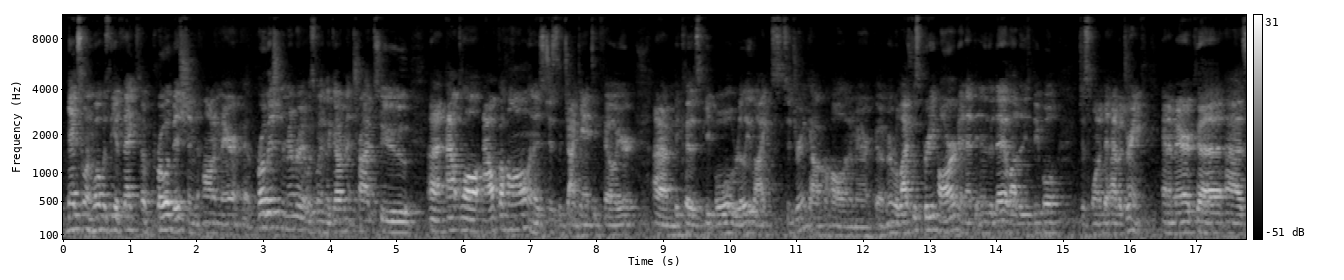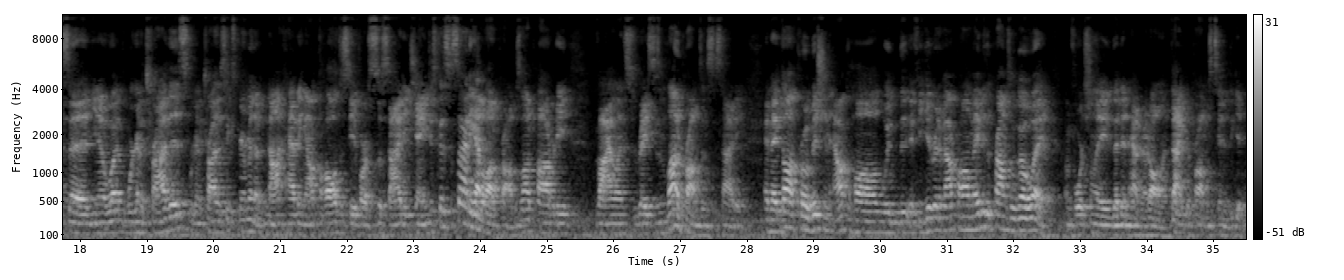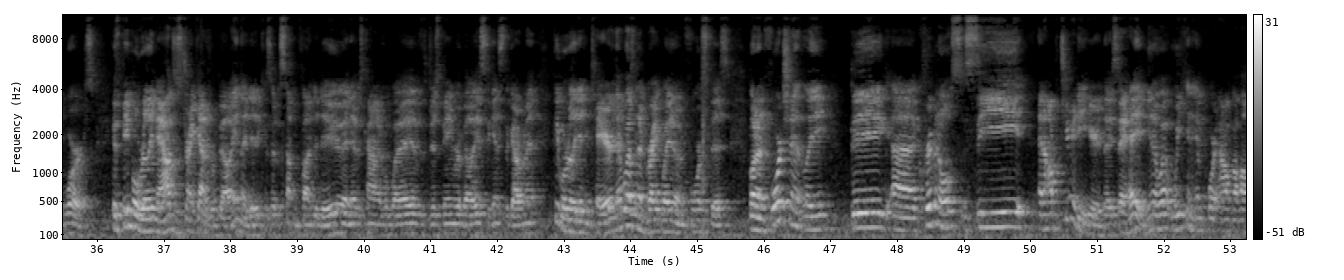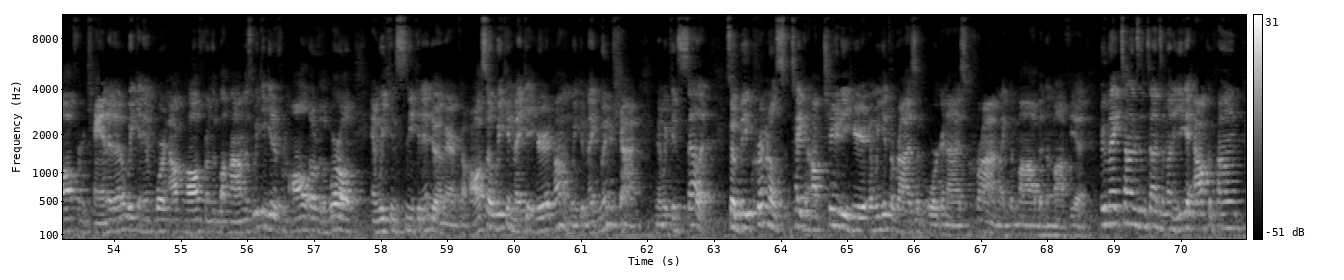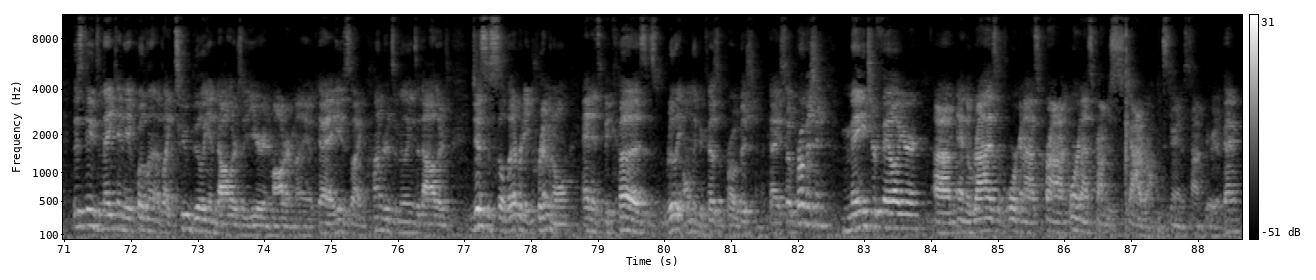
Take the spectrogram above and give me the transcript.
Next one, what was the effect of prohibition on America? Prohibition, remember, it was when the government tried to uh, outlaw alcohol, and it's just a gigantic failure um, because people really liked to drink alcohol in America. Remember, life was pretty hard, and at the end of the day, a lot of these people just wanted to have a drink. And America uh, said, you know what, we're going to try this. We're going to try this experiment of not having alcohol to see if our society changes, because society had a lot of problems, a lot of poverty, violence, racism, a lot of problems in society. And they thought prohibition alcohol would, if you get rid of alcohol, maybe the problems will go away. Unfortunately, that didn't happen at all. In fact, the problems tended to get worse. Because people really now just drank out of rebellion. They did it because it was something fun to do, and it was kind of a way of just being rebellious against the government. People really didn't care. There wasn't a great way to enforce this. But unfortunately, big uh, criminals see an opportunity here. They say, hey, you know what? We can import alcohol from Canada. We can import alcohol from the Bahamas. We can get it from all over the world and we can sneak it into America. Also, we can make it here at home. We can make moonshine and then we can sell it. So big criminals take an opportunity here and we get the rise of organized crime like the mob and the mafia who make tons and tons of money. You get Al Capone, this dude's making the equivalent of like $2 billion a year in modern money, okay? He's like hundreds of millions of dollars just a celebrity criminal, and it's because, it's really only because of Prohibition, okay? So Prohibition, major failure, um, and the rise of organized crime. Organized crime just skyrockets during this time period, okay?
